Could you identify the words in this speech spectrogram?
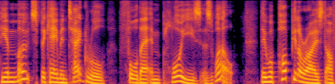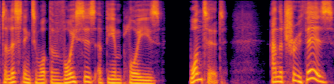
The emotes became integral for their employees as well. They were popularized after listening to what the voices of the employees wanted. And the truth is,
